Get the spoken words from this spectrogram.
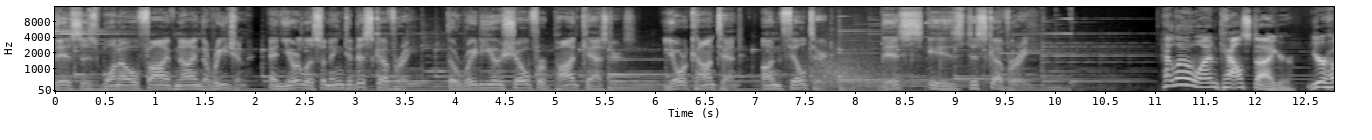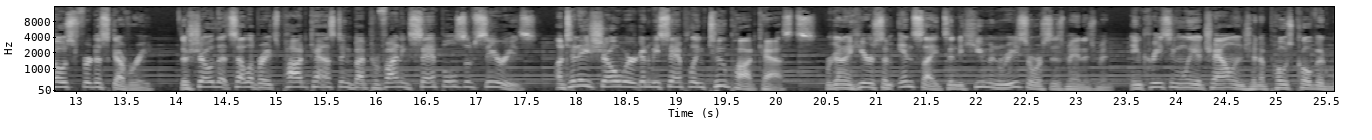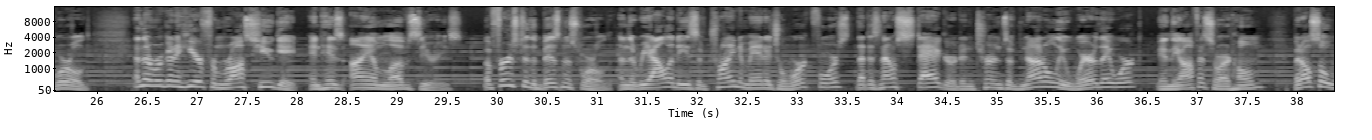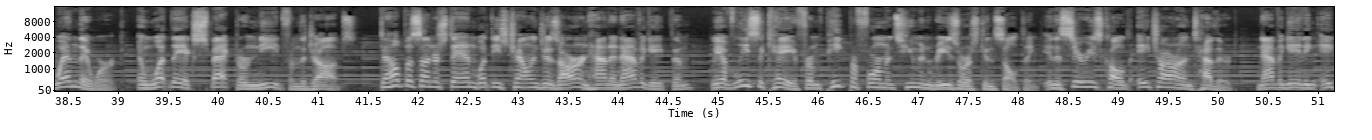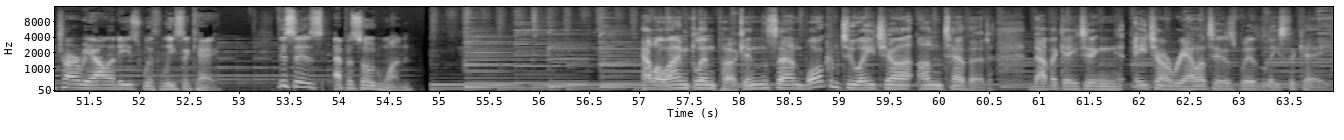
This is 1059 The Region, and you're listening to Discovery, the radio show for podcasters. Your content unfiltered. This is Discovery. Hello, I'm Cal Steiger, your host for Discovery, the show that celebrates podcasting by providing samples of series. On today's show, we're going to be sampling two podcasts. We're going to hear some insights into human resources management, increasingly a challenge in a post COVID world. And then we're going to hear from Ross Huguet and his I Am Love series. But first to the business world and the realities of trying to manage a workforce that is now staggered in terms of not only where they work, in the office or at home, but also when they work and what they expect or need from the jobs. To help us understand what these challenges are and how to navigate them, we have Lisa Kay from Peak Performance Human Resource Consulting in a series called HR Untethered Navigating HR Realities with Lisa Kay. This is episode 1. Hello, I'm Glenn Perkins, and welcome to HR Untethered Navigating HR Realities with Lisa Kay.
